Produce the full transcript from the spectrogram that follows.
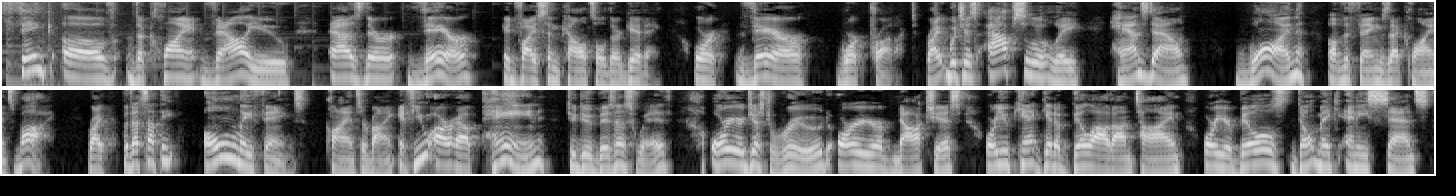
think of the client value as their, their advice and counsel they're giving or their work product, right? Which is absolutely hands down one of the things that clients buy, right? But that's not the only things clients are buying. If you are a pain to do business with, or you're just rude, or you're obnoxious, or you can't get a bill out on time, or your bills don't make any sense,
